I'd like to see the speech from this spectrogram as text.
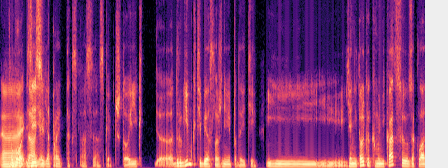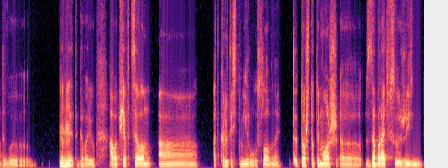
А, вот, здесь... да, я, я про этот аспект, что и к э, другим к тебе сложнее подойти. И я не только коммуникацию закладываю когда mm-hmm. это говорю, а вообще в целом а, открытость миру условно. То, что ты можешь а, забрать в свою жизнь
